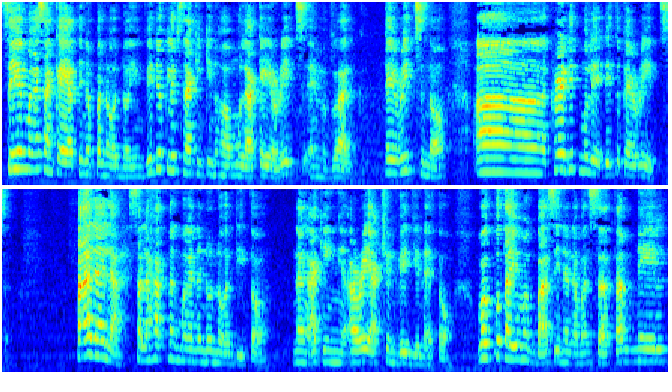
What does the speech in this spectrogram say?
So yun mga sangkay at tinapanood no, yung video clips na aking kinuha mula kay Ritz and Vlog. Kay Ritz no, ah credit muli dito kay Ritz. Paalala sa lahat ng mga nanonood dito ng aking ah, reaction video na ito, huwag po tayo magbase na naman sa thumbnail,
